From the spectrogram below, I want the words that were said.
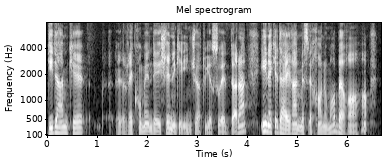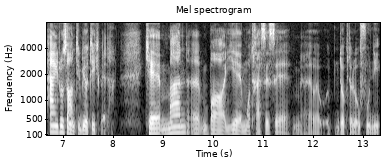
دیدم که recommendation ی که اینجا توی سوئد دارن اینه که دقیقا مثل خانوما به آقاها پنج روز آنتیبیوتیک بدن. که من با یه متخصص دکتر عفونی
